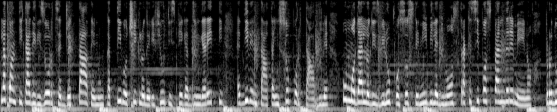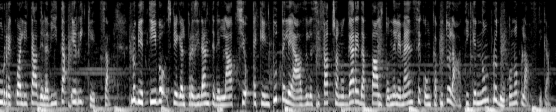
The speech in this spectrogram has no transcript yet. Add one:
La quantità di risorse gettate in un cattivo ciclo dei rifiuti, spiega Zingaretti, è diventata insopportabile. Un modello di sviluppo sostenibile dimostra che si può spendere meno, produrre qualità della vita e ricchezza. L'obiettivo, spiega il presidente del Lazio, è che in tutte le ASL si facciano gare d'appalto nelle mense con capitolati che non producono plastica.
